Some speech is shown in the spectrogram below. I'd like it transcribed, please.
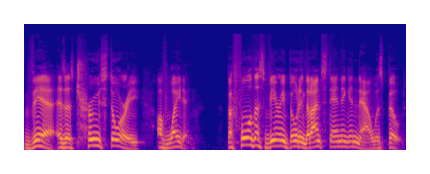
There is a true story of waiting. Before this very building that I'm standing in now was built,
